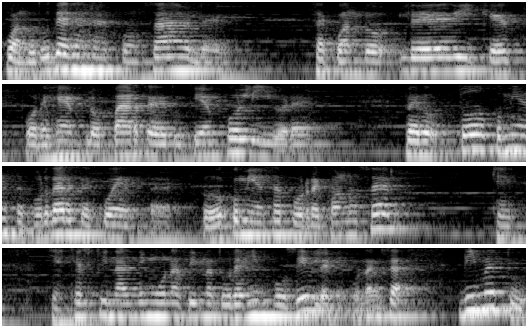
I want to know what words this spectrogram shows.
cuando tú te hagas responsable. O sea, cuando le dediques, por ejemplo, parte de tu tiempo libre pero todo comienza por darse cuenta, todo comienza por reconocer que, que es que al final ninguna asignatura es imposible, ninguna, o sea, dime tú,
